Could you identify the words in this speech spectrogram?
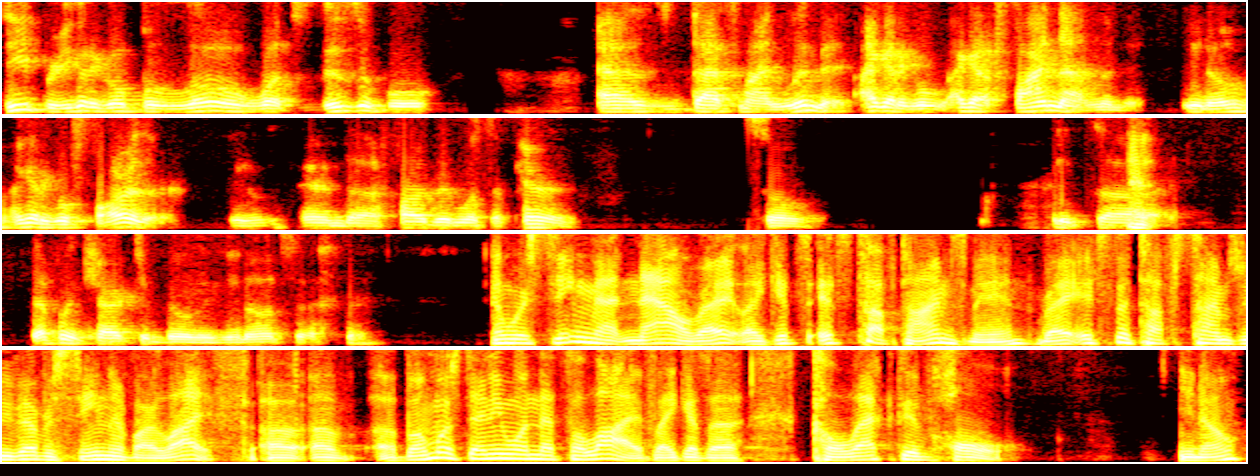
deeper. You got to go below what's visible as that's my limit. I got to go, I got to find that limit, you know, I got to go farther, you know, and uh, farther than what's apparent. So it's uh, definitely character building, you know, to, and we're seeing that now right? Like it's it's tough times man right? It's the toughest times we've ever seen of our life uh, of, of almost anyone that's alive like as a collective whole you know?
